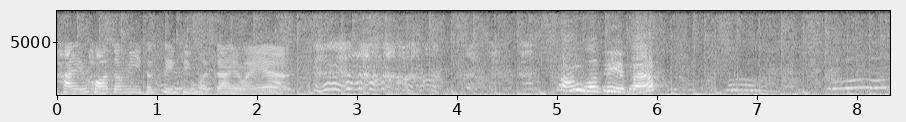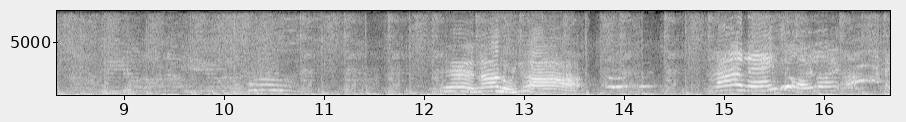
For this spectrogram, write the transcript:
ใครพอจะมีสักสี่สิบหัวใจไหมอะ ตั้งสติแป๊บเจ้หน้าหนูชา หน้าแดงเฉยเลยอ้าย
